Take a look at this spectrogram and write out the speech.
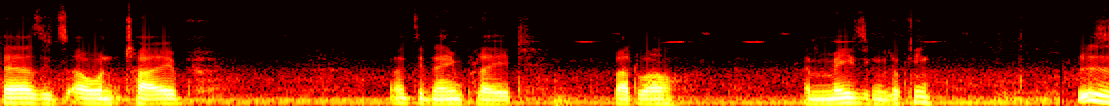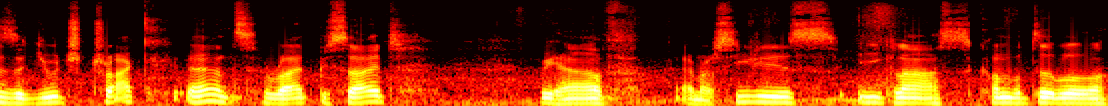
has its own type and the nameplate. But well, amazing looking. This is a huge truck and right beside we have a Mercedes E-Class convertible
